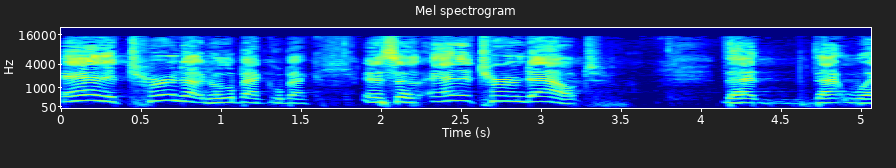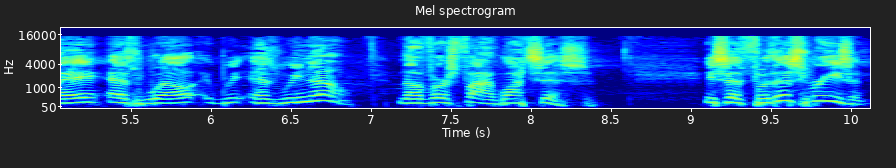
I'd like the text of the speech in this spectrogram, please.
and it turned out, no, go back, go back. And it says, and it turned out that that way as well as we know. Now, verse 5, watch this. He said, For this reason,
